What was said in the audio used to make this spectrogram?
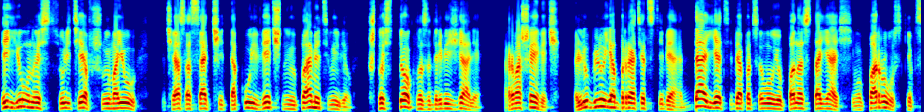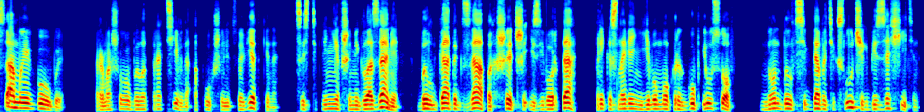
и юность, улетевшую мою. Сейчас Осадчий такую вечную память вывел, что стекла задребезжали. Ромашевич, Люблю я, братец, тебя. Дай я тебя поцелую по-настоящему, по-русски, в самые губы. Ромашову было противно опухшее лицо Веткина, со стекленевшими глазами, был гадок запах, шедший из его рта, прикосновение его мокрых губ и усов. Но он был всегда в этих случаях беззащитен,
